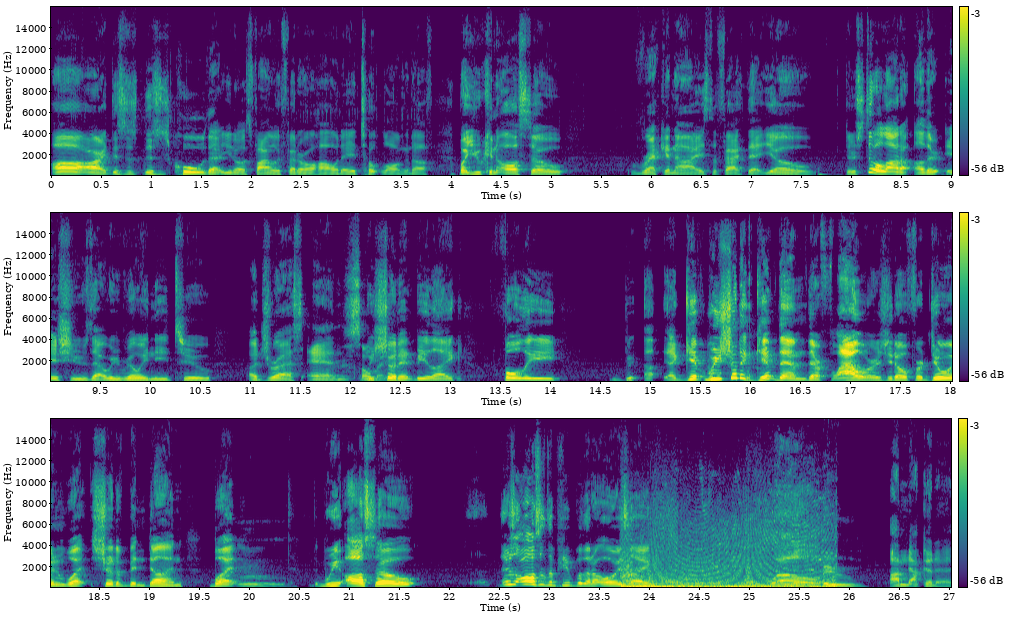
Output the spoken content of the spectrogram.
oh all right this is this is cool that you know it's finally a federal holiday. It took long enough. But you can also recognize the fact that yo there's still a lot of other issues that we really need to address and So we many. shouldn't be like fully uh, uh, give we shouldn't give them their flowers you know for doing what should have been done but mm. we also there's also the people that are always like well i'm not gonna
